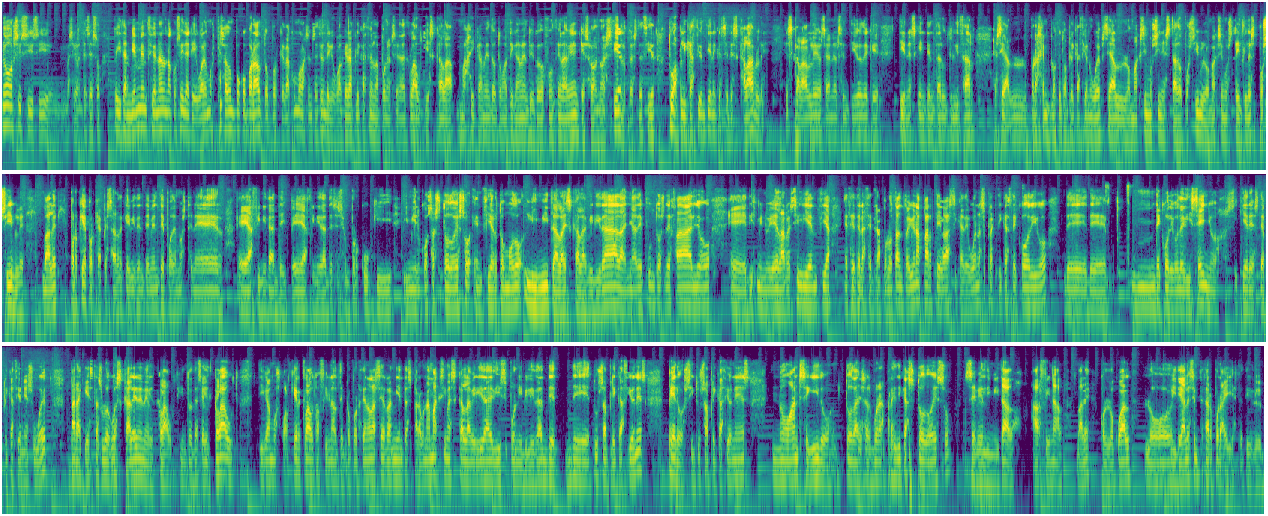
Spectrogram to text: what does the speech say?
No, sí, sí, sí, básicamente es eso. Y también mencionar una cosilla que igual hemos pasado un poco por alto porque da como la sensación de que cualquier aplicación la pones en el cloud y escala mágicamente, automáticamente y todo funciona bien, que eso no es cierto. Es decir, tu aplicación tiene que ser escalable. Escalable, o sea, en el sentido de que tienes que intentar utilizar, o sea, por ejemplo, que tu aplicación web sea lo máximo sin estado posible, lo máximo stateless posible, ¿vale? ¿Por qué? Porque a pesar de que evidentemente podemos tener eh, afinidad de IP, afinidad de sesión por cookie y mil cosas, todo eso en cierto modo limita la escalabilidad, añade puntos de fallo, eh, disminuye la resiliencia, etcétera, etcétera. Por lo tanto, hay una parte básica de buenas prácticas de código, de, mm, código de diseño, si quieres, de aplicaciones web, para que estas luego escalen en el cloud. Entonces el cloud, digamos, cualquier cloud al final te proporciona las herramientas para una máxima escalabilidad y disponibilidad de, de tus aplicaciones, pero si tus aplicaciones no han seguido todas esas buenas prácticas, todo eso se ve limitado al final, ¿vale? Con lo cual, lo ideal es empezar por ahí, es decir,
